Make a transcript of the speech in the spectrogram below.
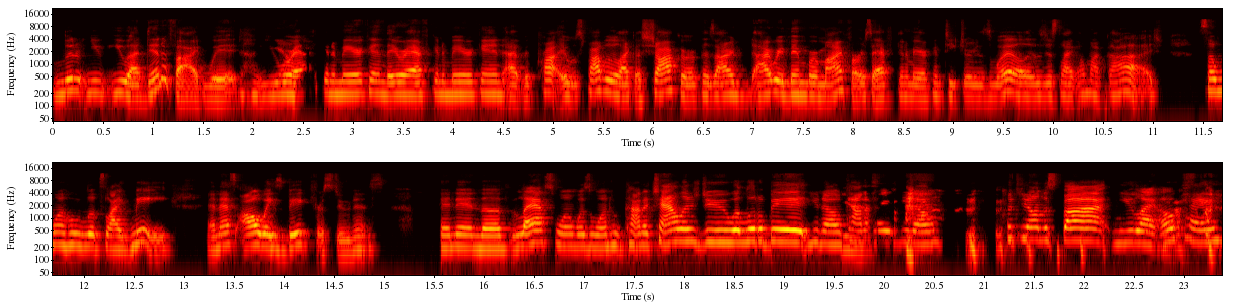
literally you you identified with you yeah. were african american they were african american it, pro- it was probably like a shocker because i i remember my first african american teacher as well it was just like oh my gosh someone who looks like me and that's always big for students and then the last one was one who kind of challenged you a little bit you know yes. kind of you know put you on the spot and you like okay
